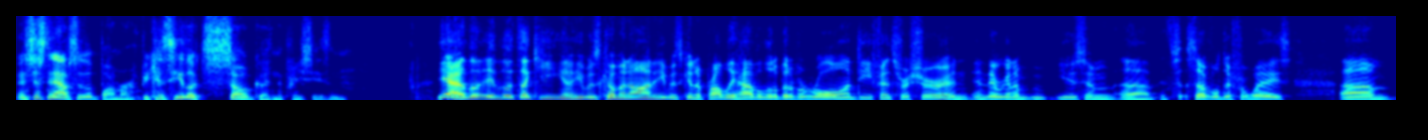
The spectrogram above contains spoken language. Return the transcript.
And it's just an absolute bummer because he looked so good in the preseason. Yeah, it looked like he, you know, he was coming on. He was going to probably have a little bit of a role on defense for sure, and and they were going to use him uh, in s- several different ways. Um,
